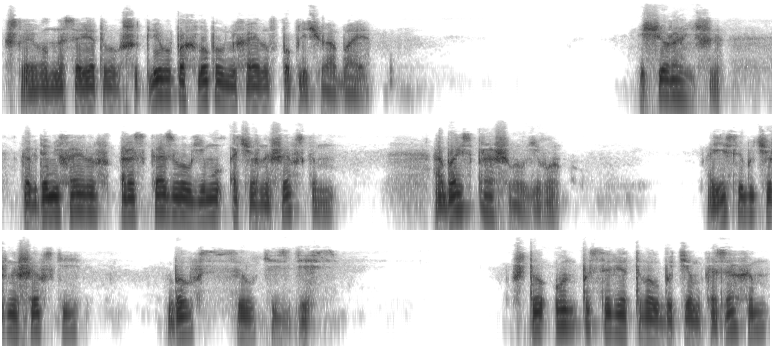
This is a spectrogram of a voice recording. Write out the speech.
что я вам насоветовал, шутливо похлопал Михайлов по плечу Абая. Еще раньше, когда Михайлов рассказывал ему о Чернышевском, Абай спрашивал его, а если бы Чернышевский был в ссылке здесь? что он посоветовал бы тем казахам,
